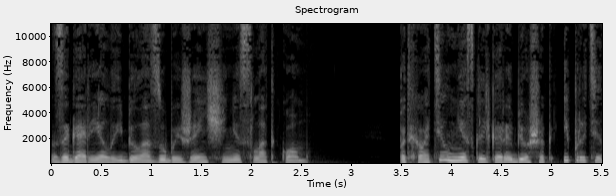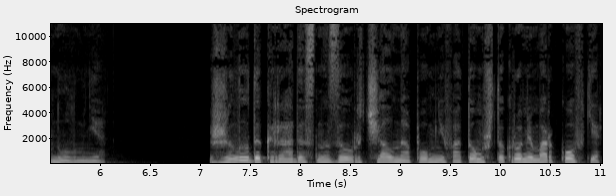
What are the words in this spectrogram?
загорелой белозубой женщине с лотком. Подхватил несколько рыбешек и протянул мне — Желудок радостно заурчал, напомнив о том, что кроме морковки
